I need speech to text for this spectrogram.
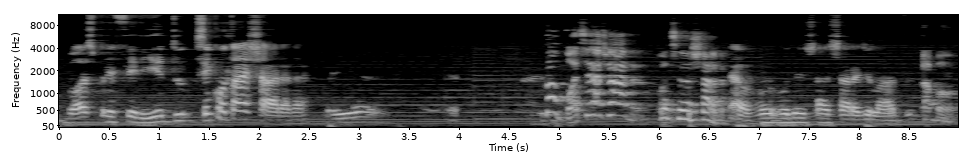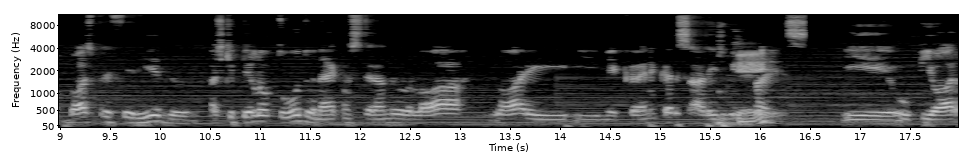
Boss preferido, sem contar a Chara, né? Aí é... Não, pode ser a Chara. Pode ser a Chara. É, eu vou, vou deixar a Chara de lado. Tá bom. Boss preferido, acho que pelo todo, né? Considerando lore, lore e, e mecânicas, a Lady Ok. Paris. E o pior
